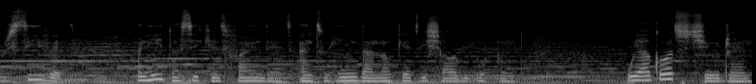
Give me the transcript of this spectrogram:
receiveth, and he that seeketh, findeth, and to him that knocketh, it shall be opened. We are God's children.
